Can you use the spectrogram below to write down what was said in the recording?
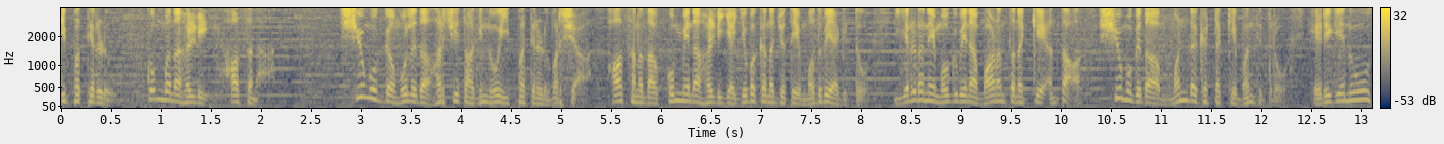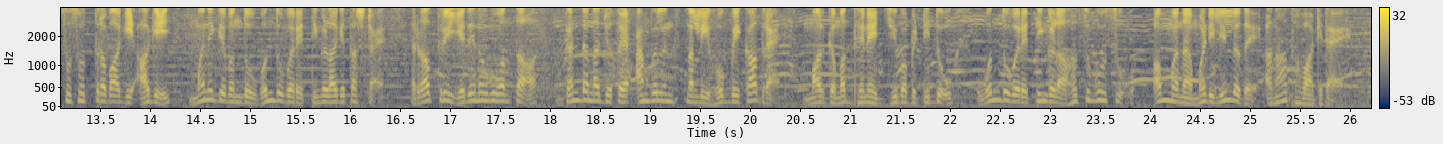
ಇಪ್ಪತ್ತೆರಡು, ಕೊಮ್ಮನಹಳ್ಳಿ, ಹಾಸನ. ಶಿವಮೊಗ್ಗ ಮೂಲದ ಹರ್ಷಿತಾಗಿನ್ನು ಇಪ್ಪತ್ತೆರಡು ವರ್ಷ. ಹಾಸನದ ಕೊಮ್ಮೇನಹಳ್ಳಿಯ ಯುವಕನ ಜೊತೆ ಮದುವೆಯಾಗಿತ್ತು. ಎರಡನೇ ಮಗುವಿನ ಬಾಣಂತನಕ್ಕೆ ಅಂತ ಶಿವಮೊಗ್ಗದ ಮಂಡಘಟ್ಟಕ್ಕೆ ಬಂದಿದ್ರು. ಹೆರಿಗೆನೂ ಸುಸೂತ್ರವಾಗಿ ಆಗಿ ಮನೆಗೆ ಬಂದು ಒಂದೂವರೆ ತಿಂಗಳಾಗಿತ್ತಷ್ಟೇ. ರಾತ್ರಿ ಎದೆನೋವು ಅಂತ ಗಂಡನ ಜೊತೆ ಆಂಬ್ಯುಲೆನ್ಸ್ನಲ್ಲಿ ಹೋಗಬೇಕಾದ್ರೆ ಮಾರ್ಗ ಮಧ್ಯೆನೇ ಜೀವ ಬಿಟ್ಟಿದ್ದು ಒಂದೂವರೆ ತಿಂಗಳ ಹಸುಗೂಸು ಅಮ್ಮನ ಮಡಿಲಿಲ್ಲದೆ ಅನಾಥವಾಗಿದೆ.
